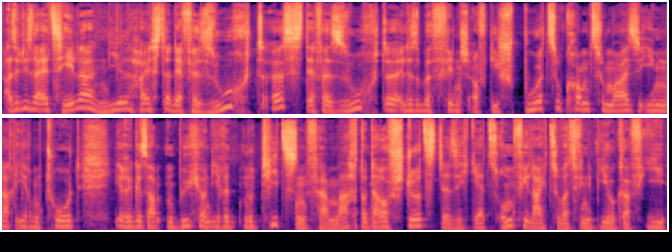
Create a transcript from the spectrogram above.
Also dieser Erzähler, Neil heißt er, der versucht es, der versucht, äh, Elizabeth Finch auf die Spur zu kommen, zumal sie ihm nach ihrem Tod ihre gesamten Bücher und ihre Notizen vermacht. Und darauf stürzt er sich jetzt, um vielleicht sowas wie eine Biografie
